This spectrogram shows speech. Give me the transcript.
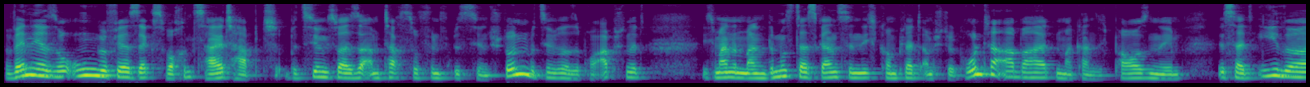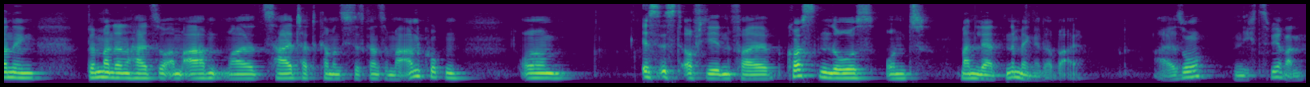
wenn ihr so ungefähr sechs Wochen Zeit habt, beziehungsweise am Tag so fünf bis zehn Stunden, beziehungsweise pro Abschnitt, ich meine, man muss das Ganze nicht komplett am Stück runterarbeiten, man kann sich Pausen nehmen, ist halt E-Learning. Wenn man dann halt so am Abend mal Zeit hat, kann man sich das Ganze mal angucken. Ähm, es ist auf jeden Fall kostenlos und man lernt eine Menge dabei. Also nichts wie ran.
